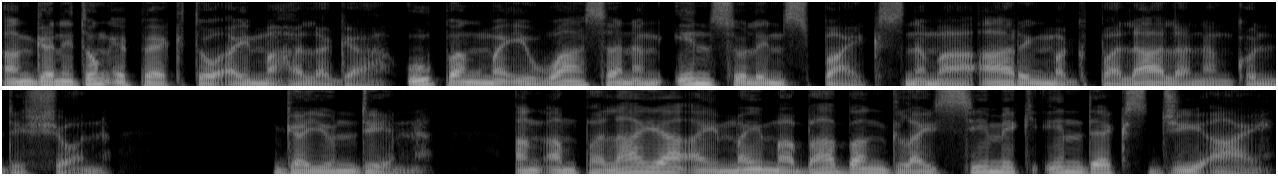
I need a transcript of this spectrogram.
Ang ganitong epekto ay mahalaga upang maiwasan ang insulin spikes na maaaring magpalala ng kondisyon. Gayun din, ang ampalaya ay may mababang glycemic index GI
